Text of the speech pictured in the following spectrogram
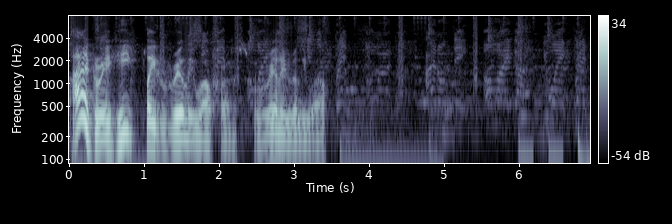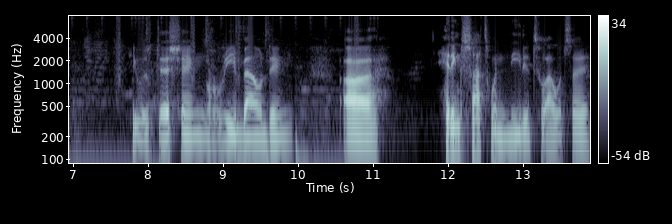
I agree. He played really well for us. Really, really well. He was dishing, rebounding, uh, hitting shots when needed to, I would say.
